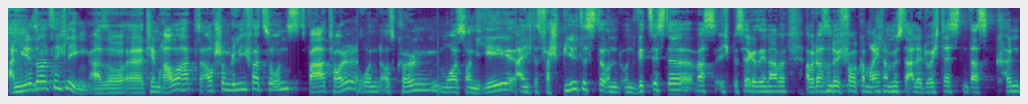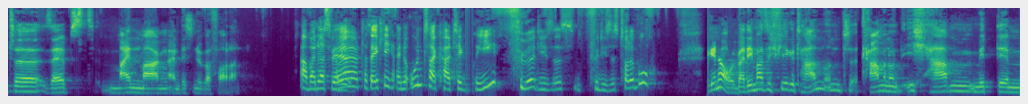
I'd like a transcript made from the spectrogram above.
An mir soll es nicht liegen. Also äh, Tim Raue hat auch schon geliefert zu uns, war toll. Und aus Köln Moissonnier, eigentlich das verspielteste und, und witzigste, was ich bisher gesehen habe. Aber das ist natürlich vollkommen recht, man müsste alle durchtesten. Das könnte selbst meinen Magen ein bisschen überfordern. Aber das wäre tatsächlich eine Unterkategorie für dieses, für dieses tolle Buch. Genau, bei dem hat sich viel getan und Carmen und ich haben mit dem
